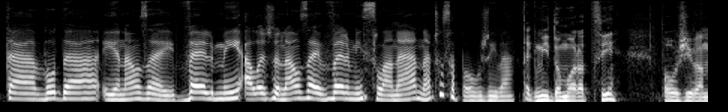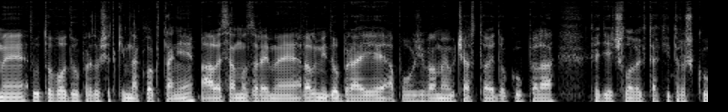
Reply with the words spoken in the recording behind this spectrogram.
Tá voda je naozaj veľmi, ale že naozaj veľmi slaná. Na čo sa používa? Tak my domorodci Používame túto vodu predovšetkým na kloktanie, ale samozrejme veľmi dobrá je a používame ju často aj do kúpela, keď je človek taký trošku,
